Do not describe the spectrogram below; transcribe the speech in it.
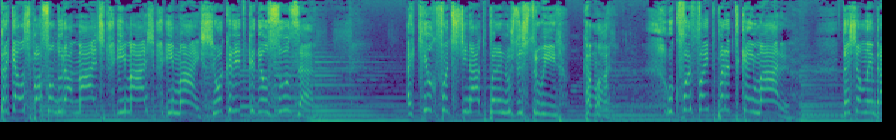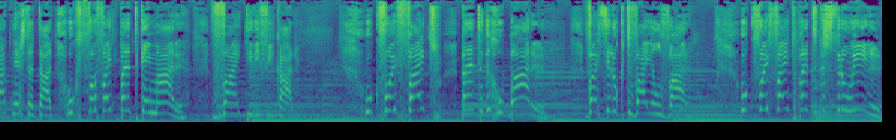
para que elas possam durar mais e mais e mais. Eu acredito que Deus usa aquilo que foi destinado para nos destruir. Come on. O que foi feito para te queimar. Deixa-me lembrar-te nesta tarde: o que foi feito para te queimar vai te edificar. O que foi feito para te derrubar vai elevar. O que foi feito para te destruir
